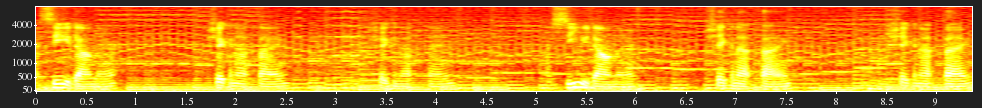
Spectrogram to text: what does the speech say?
I see you down there. Shaking that thing. Shaking that thing. I see you down there. Shaking that thing. Shaking that thing.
